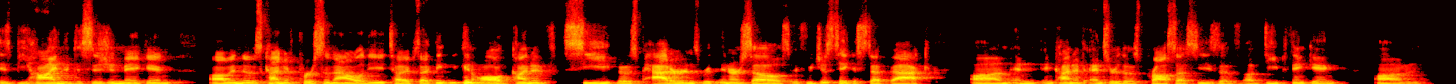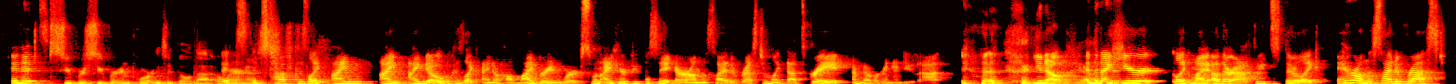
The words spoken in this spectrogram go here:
is behind the decision making um, and those kind of personality types. I think we can all kind of see those patterns within ourselves if we just take a step back um, and, and kind of enter those processes of, of deep thinking um, and it's super super important to build that awareness it's, it's tough because like I'm, i i know because like i know how my brain works. When i hear people say err on the side of rest i'm like that's great. I'm never going to do that. You know? Yeah. and then i hear like my other athletes they're like err on the side of rest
